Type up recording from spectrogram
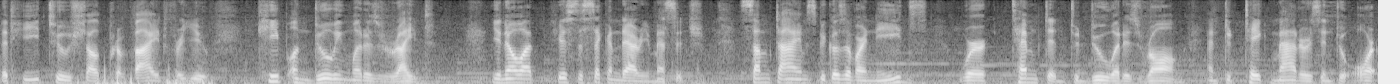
that He too shall provide for you. Keep on doing what is right. You know what? Here's the secondary message. Sometimes, because of our needs, we're tempted to do what is wrong and to take matters into our,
